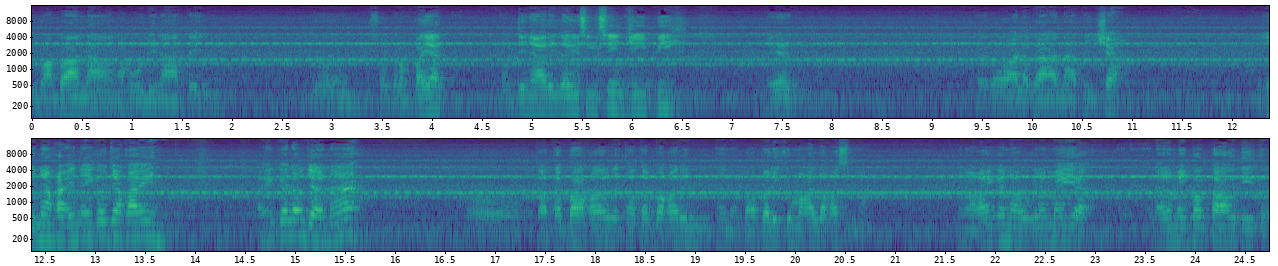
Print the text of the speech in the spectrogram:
Bumaba na, nahuli natin. Yun, sobrang payat. Ordinary lang yung singsing, GB. Ayan. Pero alagaan natin siya. Sige na, kain na ikaw dyan, kain. Kain ka lang dyan, ha? Oo, tataba ka, tataba ka rin, ano, babalik yung mga lakas mo. Kinakain ka na, huwag ka na mahiya. Wala na may ibang tao dito.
